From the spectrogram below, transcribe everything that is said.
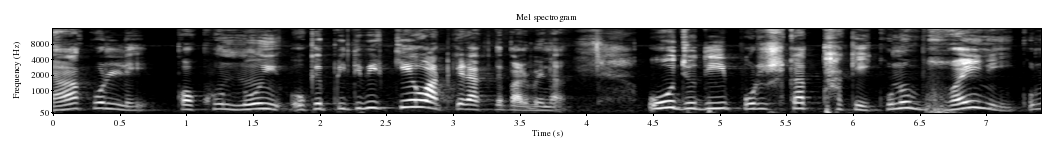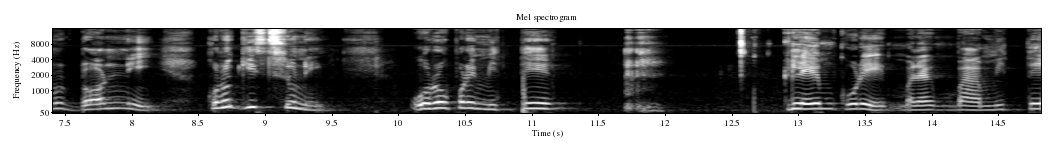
না করলে কখনোই ওকে পৃথিবীর কেউ আটকে রাখতে পারবে না। ও যদি পরিষ্কার থাকে, কোনো ভয় নেই, কোনো ডর নেই, কোনো কিচ্ছু নেই, ওর ওপরে মিথ্যে ক্লেম করে মানে বা মিথ্যে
